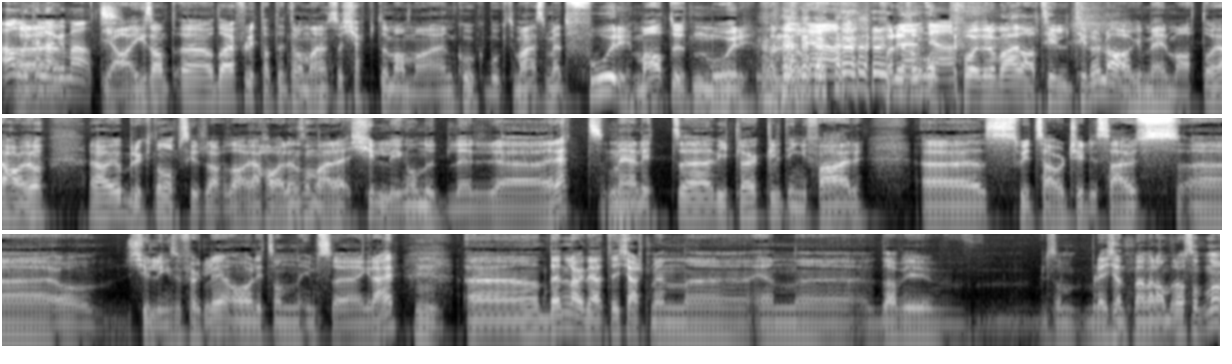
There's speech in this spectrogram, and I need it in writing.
Alle kan Eh, lage mat. Ja, ikke sant? Eh, Og Da jeg flytta til Trondheim, så kjøpte mamma en kokebok til meg som het Fôr mat uten mor. For liksom, ja. for liksom oppfordre meg da, til, til å lage mer mat. Og jeg har jo, jeg har jo brukt noen oppskrifter. Da. Jeg har en sånn der kylling- og nudler-rett med litt eh, hvitløk, litt ingefær, eh, sweet sour chilisaus uh, og kylling selvfølgelig, og litt sånn ymse greier. Eh, den lagde jeg til kjæresten min eh, en, eh, da vi liksom ble kjent med hverandre, og sånt nå,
